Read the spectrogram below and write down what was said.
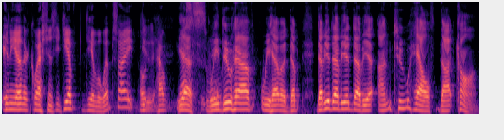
Any other questions? Do you have Do you have a website? Do you, how? Yes, Yes, we we, do. do. have we have a w- www.untohealth.com.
